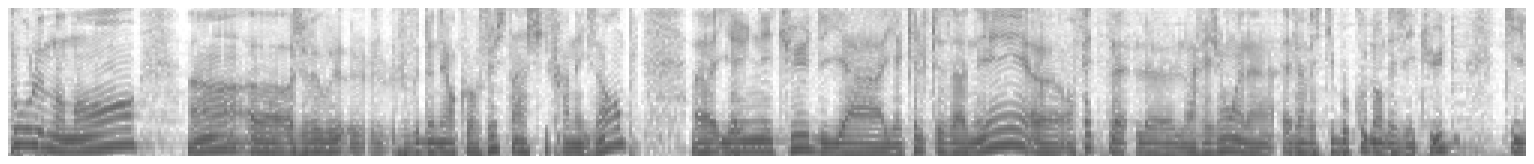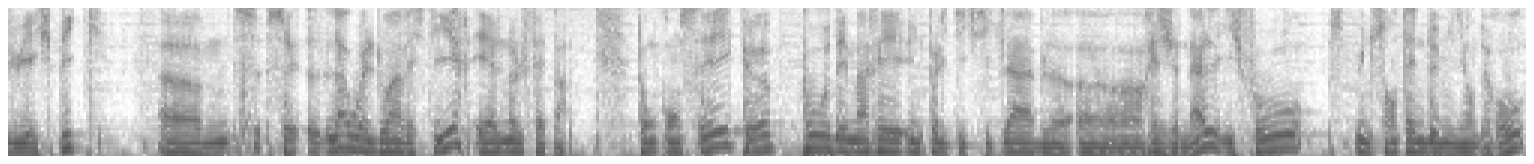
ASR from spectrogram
pour le moment, hein, euh, je, vais vous, donner encore juste un chiffre, un exemple. Euh, il y a une étude il y a, quelques années. euh, en fait, la, région, elle, investit beaucoup dans des études qui lui expliquent là où elle doit investir et elle ne le fait pas. Donc on sait que pour démarrer une politique cyclable régionale, il faut une centaine de millions d'euros.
